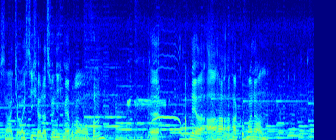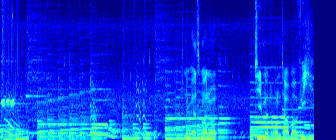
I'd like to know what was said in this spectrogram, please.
Seid ihr euch sicher, dass wir nicht mehr brauchen? Äh, ach ne, aha, aha, guck mal an. Ich nehme erstmal nur die mit runter, aber wie?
